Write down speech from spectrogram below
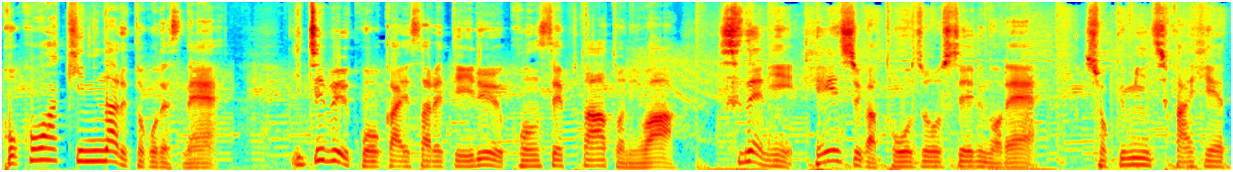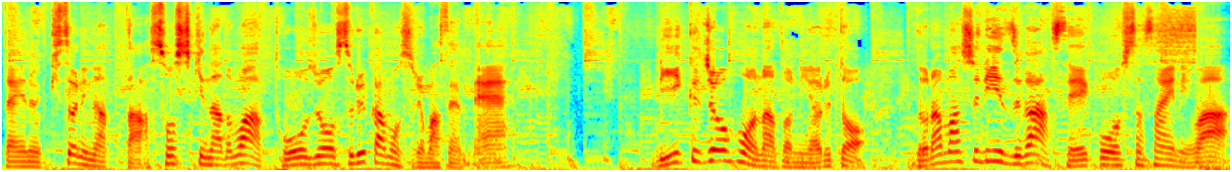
ここは気になるとこですね。一部公開されているコンセプトアートには、すでに兵士が登場しているので、植民地海兵隊の基礎になった組織などは登場するかもしれませんね。リーク情報などによると、ドラマシリーズが成功した際には、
